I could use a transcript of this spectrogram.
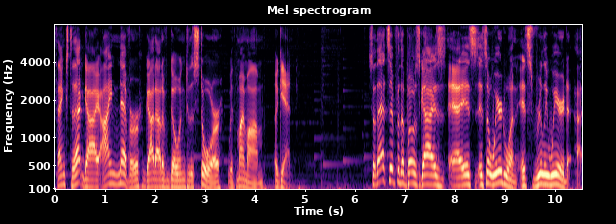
thanks to that guy, I never got out of going to the store with my mom again. So that's it for the post, guys. Uh, it's it's a weird one. It's really weird. Uh,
